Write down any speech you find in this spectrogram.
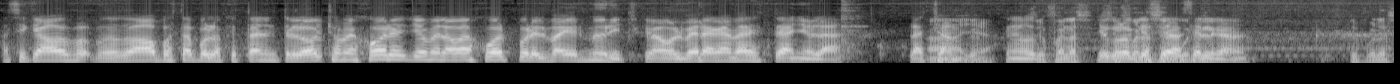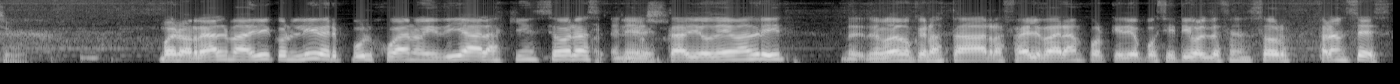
así que vamos, vamos a apostar por los que están entre los ocho mejores. Yo me la voy a jugar por el Bayern Múnich, que va a volver a ganar este año la, la Ah, Champions. Se fue la- Yo se creo fue que ese va a ser el gana. Se fue la segunda. Bueno, Real Madrid con Liverpool juegan hoy día a las 15 horas en el. Estadio de Madrid. Re- Recordemos que no está Rafael Varane porque dio positivo el defensor francés.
